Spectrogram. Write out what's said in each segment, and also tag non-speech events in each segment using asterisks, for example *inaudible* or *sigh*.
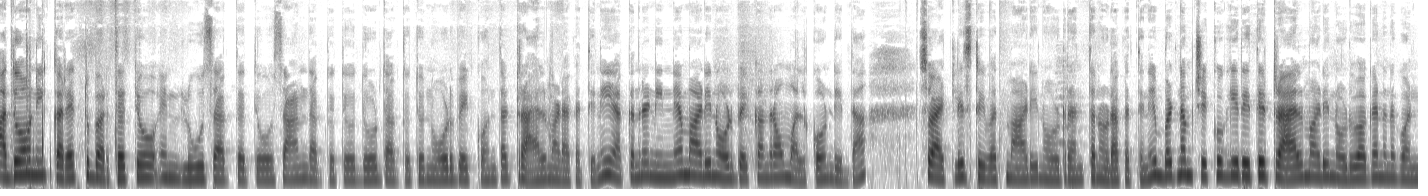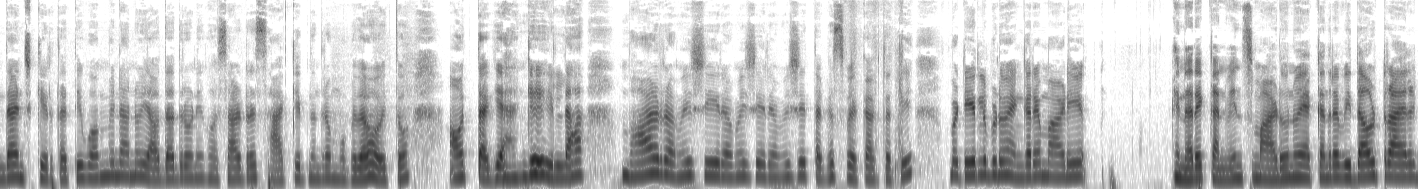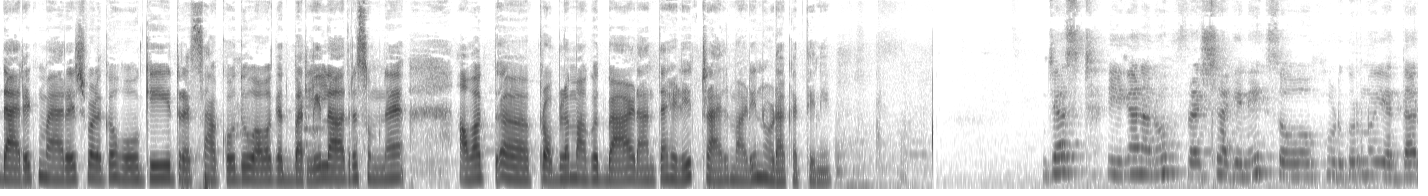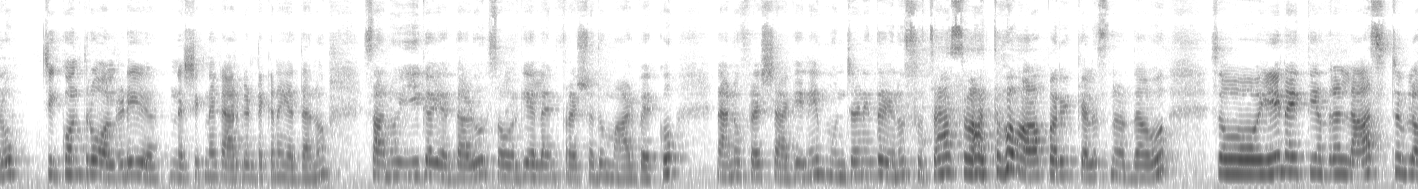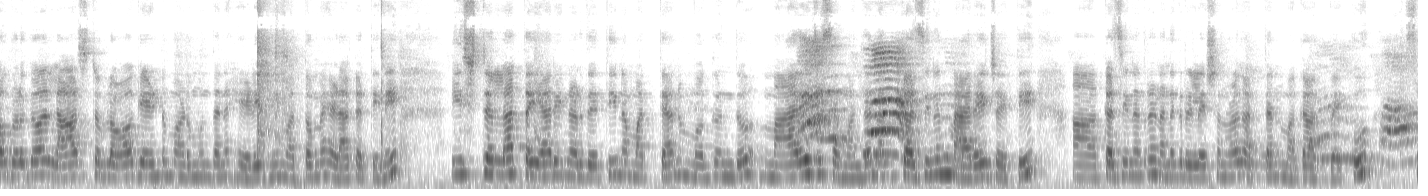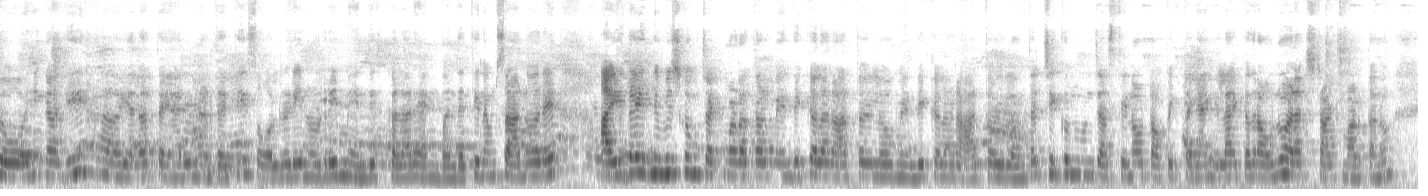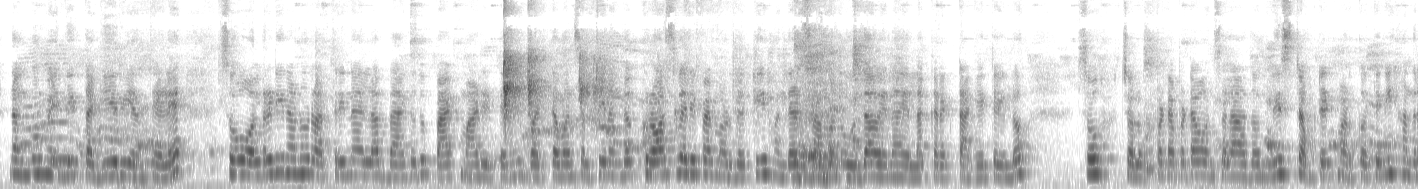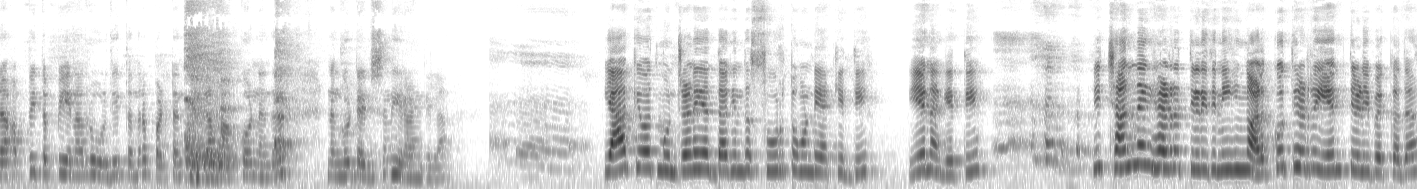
ಅದು ಅವ್ನಿಗೆ ಕರೆಕ್ಟ್ ಬರ್ತೈತೋ, ಏನು ಲೂಸ್ ಆಗ್ತೈತೋ ಸಣ್ಣದಾಗ್ತೈತೋ ದೊಡ್ಡದಾಗ್ತೈತೋ ನೋಡಬೇಕು ಅಂತ ಟ್ರಯಲ್ ಮಾಡಾಕತ್ತೀನಿ. ಯಾಕಂದ್ರೆ ನಿನ್ನೆ ಮಾಡಿ ನೋಡ್ಬೇಕಂದ್ರೆ ಅವ್ನು ಮಲ್ಕೊಂಡಿದ್ದ. ಸೊ ಅಟ್ಲೀಸ್ಟ್ ಇವತ್ತು ಮಾಡಿ ನೋಡ್ರಿ ಅಂತ ನೋಡಾಕತ್ತೀನಿ. ಬಟ್ ನಮ್ಮ ಚಿಕ್ಕುಗೆ ಈ ರೀತಿ ಟ್ರಯಲ್ ಮಾಡಿ ನೋಡುವಾಗ ನನಗೆ ಒಂದೇ ಅಂಜಿಕೆ ಇರ್ತೈತಿ. ಒಮ್ಮೆ ನಾನು ಯಾವುದಾದ್ರೂ ಅವನಿಗೆ ಹೊಸ ಡ್ರೆಸ್ ಹಾಕಿದ್ನಂದ್ರೆ ಮುಗ್ದ ಹೋಯ್ತು. ಅವ್ನು ತೆಗಿಯಂಗೆ ಇಲ್ಲ. ಭಾಳ ರಮೇಶಿ ರಮೇಶಿ ರಮೇಶಿ ಬಟ್ ಇರ್ಲಿ ಬಿಡು, ಹೆಂಗಾರೆ ಮಾಡಿ, ಏನಾರೇ ಕನ್ವಿನ್ಸ್ ಮಾಡೋನು. ಯಾಕಂದ್ರೆ ವಿದೌಟ್ ಟ್ರಯಲ್ ಡೈರೆಕ್ಟ್ ಮ್ಯಾರೇಜ್ ಒಳಗೆ ಹೋಗಿ ಡ್ರೆಸ್ ಹಾಕೋದು, ಅವಾಗ ಅದು ಬರಲಿಲ್ಲ ಆದರೆ ಸುಮ್ಮನೆ ಅವಾಗ ಪ್ರಾಬ್ಲಮ್ ಆಗೋದು ಬೇಡ ಅಂತ ಹೇಳಿ ಟ್ರಯಲ್ ಮಾಡಿ ನೋಡಾಕತ್ತೀನಿ. ಜಸ್ಟ್ ಈಗ ನಾನು ಫ್ರೆಶ್ ಆಗೀನಿ. ಸೊ ಹುಡುಗರು ಎದ್ದಾರು. ಚಿಕ್ಕಂತರು ಆಲ್ರೆಡಿ ನಶಿಕ್ನಾಗ ಆರು ಗಂಟೆಕನ ಎದ್ದಾನು. ಸಾನು ಈಗ ಎದ್ದಾಳು. ಸೊ ಅವ್ರಿಗೆ ಎಲ್ಲ ಫ್ರೆಶ್ ಅದು ಮಾಡಬೇಕು. ನಾನು ಫ್ರೆಶ್ ಆಗೀನಿ. ಮುಂಜಾನೆಯಿಂದ ಏನು ಸುಚಾಸ್ವಾತು ಆ ಪರಿ ಕೆಲಸ ನಡೆದಾವು. ಸೊ ಏನೈತಿ ಅಂದ್ರೆ ಲಾಸ್ಟ್ ವ್ಲಾಗ್ ಒಳಗೆ ಲಾಸ್ಟ್ ವ್ಲಾಗ್ ಎಂಡ್ ಮಾಡೋ ಮುಂದೆ ಹೇಳಿದ್ನಿ, ಮತ್ತೊಮ್ಮೆ ಹೇಳಾಕತ್ತೀನಿ. ಇಷ್ಟೆಲ್ಲ ತಯಾರಿ ನಡೆದೈತಿ. ನಮ್ಮ ಅತ್ಯಾನ ಮಗಂದು ಮ್ಯಾರೇಜ್ ಸಂಬಂಧ ನನ್ನ ಕಸಿನ್ ಮ್ಯಾರೇಜ್ ಐತಿ. ಕಸಿನ್ ಅಂದ್ರೆ ನನಗೆ ರಿಲೇಷನ್ ಒಳಗೆ ಅತ್ತನ ಮಗ ಆಗಬೇಕು. ಸೊ ಹೀಗಾಗಿ ಎಲ್ಲ ತಯಾರಿ ನಡ್ದೈತಿ. ಸೊ ಆಲ್ರೆಡಿ ನೋಡ್ರಿ ಮೆಹಂದಿದ ಕಲರ್ ಹೆಂಗೆ ಬಂದೈತಿ. ನಮ್ಮ ಸಾನೋರೆ ಐದೈದು ನಿಮಿಷಕ್ಕೊಮ್ಮೆ ಚೆಕ್ ಮಾಡತ್ತಾಳೆ ಮೆಹಂದಿ ಕಲರ್ ಆತೋ ಇಲ್ಲೋ ಮೆಹಂದಿ ಕಲರ್ ಆತೋ ಇಲ್ಲೋ ಅಂತ ಚಿಕ್ಕನ್ ಮುಂದೆ ಜಾಸ್ತಿ ನಾವು ಟಾಪಿಕ್ ತೆಗಿಯಂಗಿಲ್ಲ. ಯಾಕಂದ್ರೆ ಅವನು ಅಳಕ್ಕೆ ಸ್ಟಾರ್ಟ್ ಮಾಡ್ತಾನು. ನನಗೂ ಮೆಹಂದಿ ತೆಗೀರಿ ಅಂತೇಳಿ. ಸೊ ಆಲ್ರೆಡಿ ನಾನು ರಾತ್ರಿನ ಎಲ್ಲ ಬ್ಯಾಗ್ ಅದು ಪ್ಯಾಕ್ ಮಾಡಿಟ್ಟೇನಿ. ಬಟ್ ಒಂದು ಸ್ವಲ್ಪ ನಂಗೆ ಕ್ರಾಸ್ ವೆರಿಫೈ ಮಾಡ್ದೈತಿ. ಒಂದೆರಡು ಸಾಮಾನು ಉಳ್ದಾವೇನ, ಎಲ್ಲ ಕರೆಕ್ಟ್ ಆಗೈತೆ ಇಲ್ಲೋ. ಸೊ ಚಲೋ ಪಟ ಪಟ ಒಂದ್ಸಲ ಅದೊಂದು ಲಿಸ್ಟ್ ಅಪ್ಡೇಟ್ ಮಾಡ್ಕೋತೀನಿ. ಅಂದ್ರೆ ಅಪ್ಪಿ ತಪ್ಪಿ ಏನಾದರೂ ಉಳ್ದಿತ್ತಂದ್ರೆ ಪಟ್ಟಂತೆಲ್ಲ ಹಾಕೊಂಡು ಎಲ್ಲ ಹಾಕೊಂಡಂದ್ರೆ ನನಗೂ ಟೆನ್ಷನ್ ಇರಂಗಿಲ್ಲ. ಯಾಕೆ ಇವತ್ತು ಮುಂಜಾನೆ ಎದ್ದಾಗಿಂದ ಸೂರು ತೊಗೊಂಡು ಯಾಕಿದ್ದಿ ಏನಾಗೈತಿ? ನೀ ಚಂದಂಗೆ ಹೇಳ್ರ ತಿಳಿದೀನಿ ಹಿಂಗೆ ಅಳ್ಕೋತ ಹೇಳ್ರಿ ಏನು ತಿಳಿಬೇಕದ?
